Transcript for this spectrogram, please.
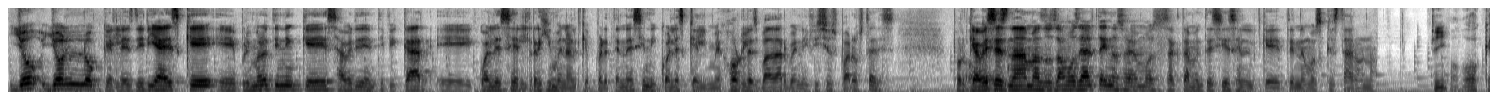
yo, yo lo que les diría es que eh, primero tienen que saber identificar eh, cuál es el régimen al que pertenecen y cuál es que el mejor les va a dar beneficios para ustedes. Porque a veces nada más nos damos de alta y no sabemos exactamente si es en el que tenemos que estar o no. Sí. Ok.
